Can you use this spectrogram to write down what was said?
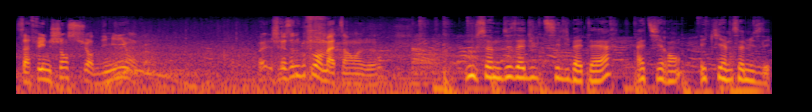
ça fait une chance sur 10 millions, quoi. Ouais, je raisonne beaucoup en matin, moi. Je... Nous sommes deux adultes célibataires, attirants et qui aiment s'amuser.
